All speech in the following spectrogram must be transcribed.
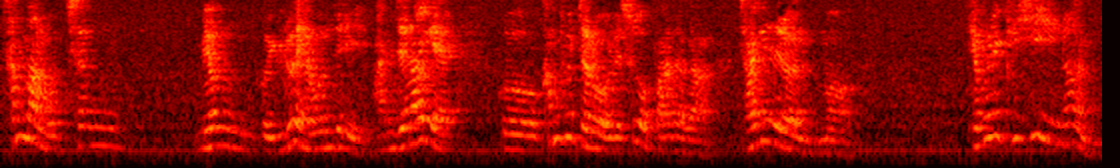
3만 5천 명그 유료 회원들이 안전하게 그 컴퓨터로 수업 받아가 자기들은 뭐 태블릿 PC는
